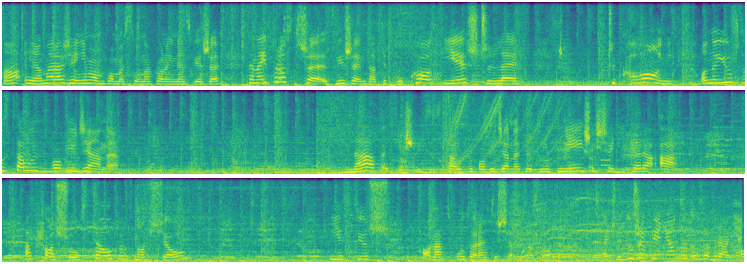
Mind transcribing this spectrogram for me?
No, ja na razie nie mam pomysłu na kolejne zwierzę. Te najprostsze zwierzęta typu kot, jeż czy lew czy koń, one już zostały wypowiedziane. Nawet jeżeli zostały wypowiedziane te trudniejsze się litera A. A w koszu z całą pewnością jest już ponad półtora tysiąca złotych. Także duże pieniądze do zabrania.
